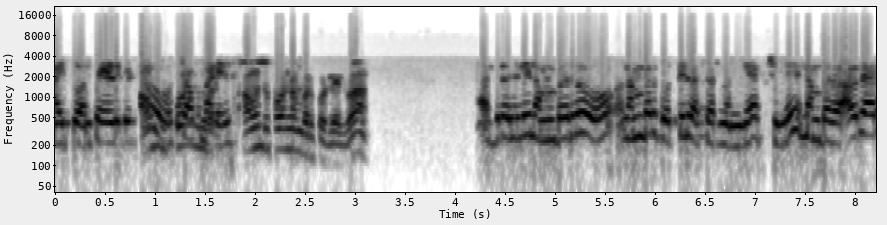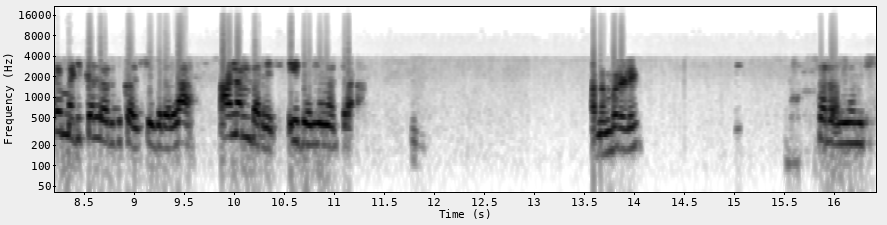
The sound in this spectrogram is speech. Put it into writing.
ಆಯ್ತು ಅಂತ ಹೇಳಿಬಿಟ್ಟು ಸ್ಟಾಪ್ ಮಾಡಿ ಅವನು ಫೋನ್ ನಂಬರ್ ಕೊಡ್ಲಿಲ್ವಾ? ಅದರಲ್ಲಿ ನಂಬರು ನಂಬರ್ ಗೊತ್ತಿಲ್ಲ ಸರ್ ನನಗೆ ಆ್ಯಕ್ಚುಲಿ ನಂಬರ್ ಅವ್ರು ಯಾರೋ ಮೆಡಿಕಲ್ ಅವ್ರದ್ದು ಕಳ್ಸಿದ್ರಲ್ಲ ಆ ನಂಬರ್ ಇದೆ ಇದು ನನ್ನ ಹತ್ರ. ಆ ನಂಬರ್ ಹೇಳಿ. ಸರ್ ಒಂದು ನಿಮಿಷ.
